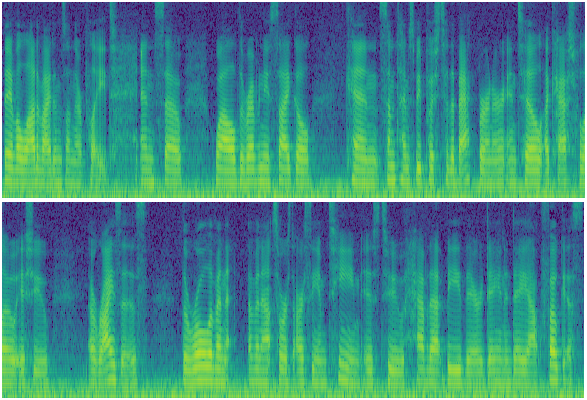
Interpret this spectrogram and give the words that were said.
they have a lot of items on their plate. And so while the revenue cycle can sometimes be pushed to the back burner until a cash flow issue arises, the role of an of an outsourced RCM team is to have that be their day in and day out focus.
